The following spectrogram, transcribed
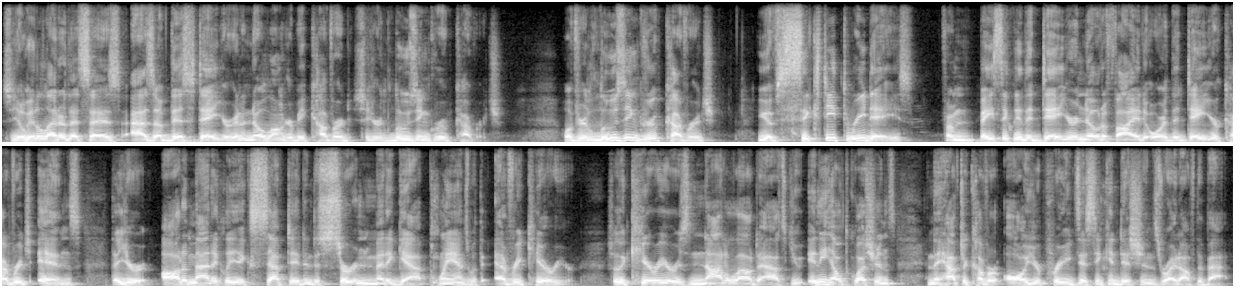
So you'll get a letter that says, as of this date, you're going to no longer be covered, so you're losing group coverage. Well, if you're losing group coverage, you have 63 days from basically the date you're notified or the date your coverage ends that you're automatically accepted into certain Medigap plans with every carrier. So the carrier is not allowed to ask you any health questions and they have to cover all your pre-existing conditions right off the bat.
